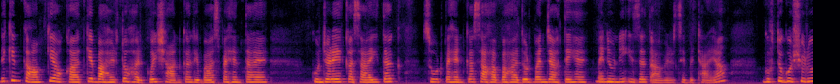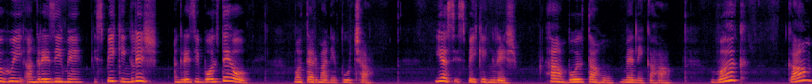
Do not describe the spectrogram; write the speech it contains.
लेकिन काम के अवकात के बाहर तो हर कोई शान का लिबास पहनता है। कुंजड़े कसाई तक सूट पहनकर साहब बहादुर बन जाते हैं। मैंने उन्हें इज़्ज़त आवर से बिठाया। गुफ्तगु शुरू हुई अंग्रेज़ी में। Speak English? अंग्रेज़ी बोलते हो? मोहतरमा ने पूछा। Yes, speak English. हाँ बोलता हूँ, मैंने कहा। वर्क? काम?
